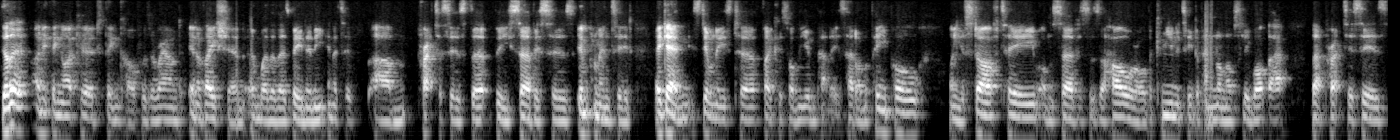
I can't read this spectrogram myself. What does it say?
The other only thing I could think of was around innovation and whether there's been any innovative um, practices that the service has implemented again, it still needs to focus on the impact that it's had on the people, on your staff team, on the service as a whole, or the community, depending on obviously what that that practice is.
